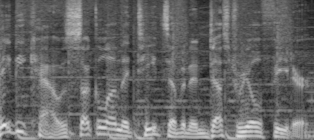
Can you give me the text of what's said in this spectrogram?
Baby cows suckle on the teats of an industrial feeder.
